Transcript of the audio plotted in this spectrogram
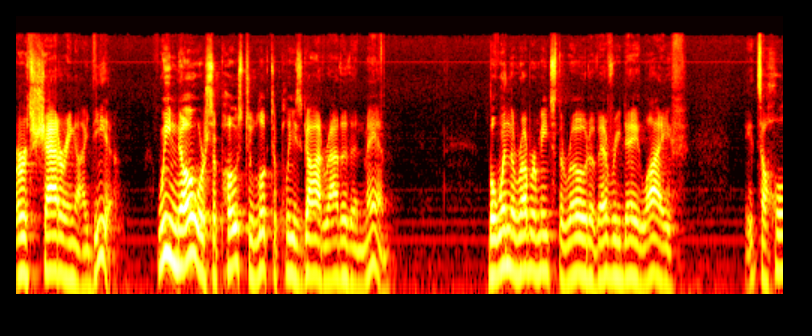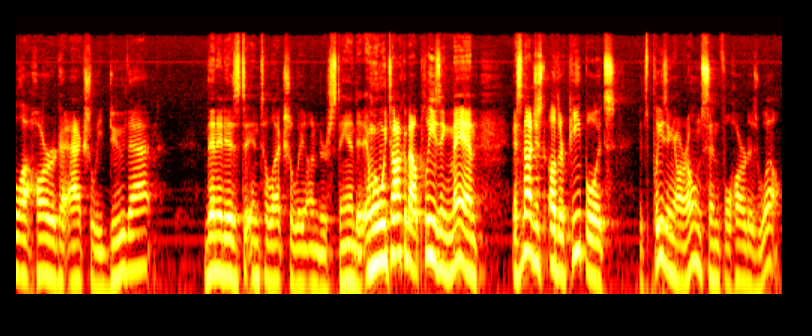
earth-shattering idea. We know we're supposed to look to please God rather than man. But when the rubber meets the road of everyday life, it's a whole lot harder to actually do that than it is to intellectually understand it. And when we talk about pleasing man, it's not just other people, it's, it's pleasing our own sinful heart as well.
